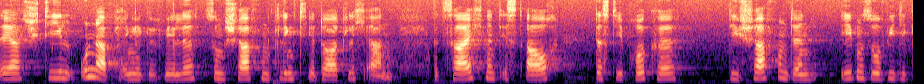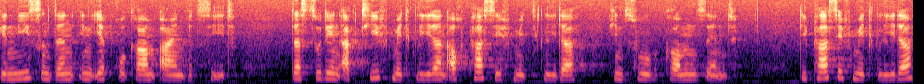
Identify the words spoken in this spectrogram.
Der stilunabhängige Wille zum Schaffen klingt hier deutlich an. Bezeichnend ist auch, dass die Brücke die Schaffenden ebenso wie die Genießenden in ihr Programm einbezieht, dass zu den Aktivmitgliedern auch Passivmitglieder hinzugekommen sind. Die Passivmitglieder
